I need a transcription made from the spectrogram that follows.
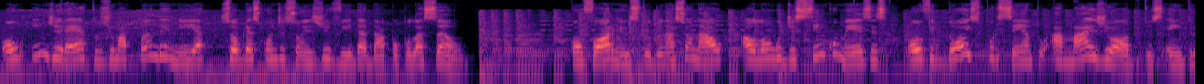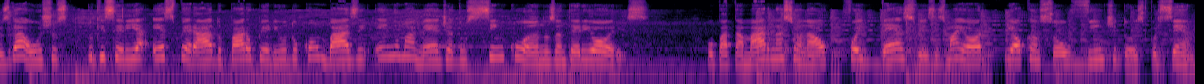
ou indiretos de uma pandemia sobre as condições de vida da população. Conforme o estudo nacional, ao longo de cinco meses, houve 2% a mais de óbitos entre os gaúchos do que seria esperado para o período com base em uma média dos cinco anos anteriores. O patamar nacional foi 10 vezes maior e alcançou 22%.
